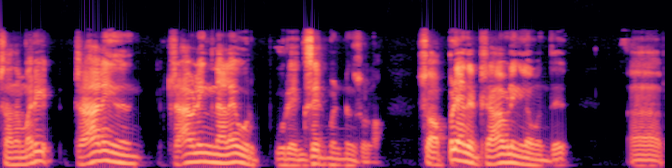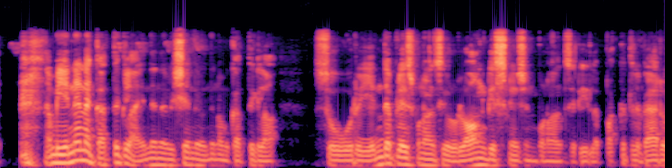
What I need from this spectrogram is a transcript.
ஸோ அந்த மாதிரி ட்ராவலிங் ட்ராவலிங்னாலே ஒரு ஒரு எக்ஸைட்மெண்ட்னு சொல்லலாம் ஸோ அப்படியே அந்த ட்ராவலிங்கில் வந்து நம்ம என்னென்ன கற்றுக்கலாம் என்னென்ன விஷயங்கள் வந்து நம்ம கற்றுக்கலாம் ஸோ ஒரு எந்த பிளேஸ் போனாலும் சரி ஒரு லாங் டெஸ்டினேஷன் போனாலும் சரி இல்லை பக்கத்தில் வேறு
